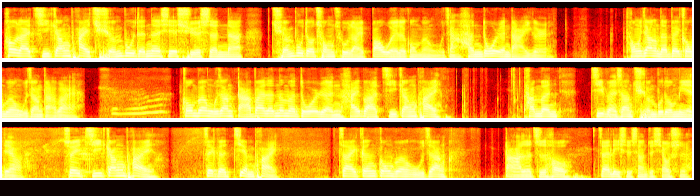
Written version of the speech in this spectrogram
后来吉冈派全部的那些学生呢、全部都冲出来包围了宫本武藏，很多人打一个人，同样的被宫本武藏打败。宫本武藏打败了那么多人，还把吉冈派他们基本上全部都灭掉了。所以吉冈派这个剑派在跟宫本武藏打了之后，在历史上就消失了。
